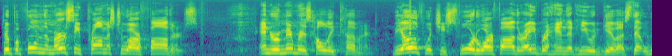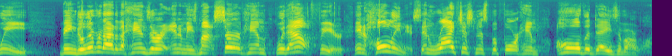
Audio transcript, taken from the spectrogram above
to perform the mercy promised to our fathers, and to remember his holy covenant, the oath which he swore to our father Abraham that he would give us, that we, being delivered out of the hands of our enemies, might serve him without fear, in holiness and righteousness before him all the days of our life.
